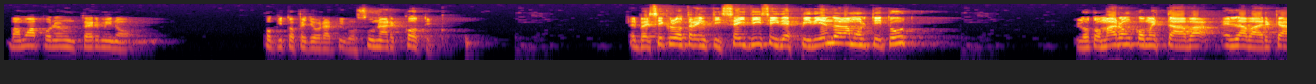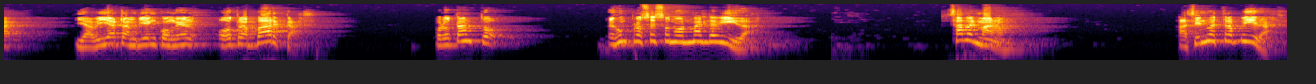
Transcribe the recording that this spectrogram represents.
vamos a poner un término un poquito peyorativo, su narcótico. El versículo 36 dice, y despidiendo a la multitud, lo tomaron como estaba en la barca y había también con él otras barcas. Por lo tanto, es un proceso normal de vida. ¿Sabe, hermano? Así en nuestras vidas.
